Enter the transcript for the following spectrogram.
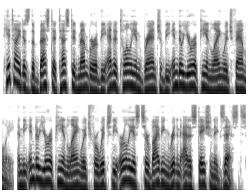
Hittite is the best attested member of the Anatolian branch of the Indo-European language family, and the Indo-European language for which the earliest surviving written attestation exists.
